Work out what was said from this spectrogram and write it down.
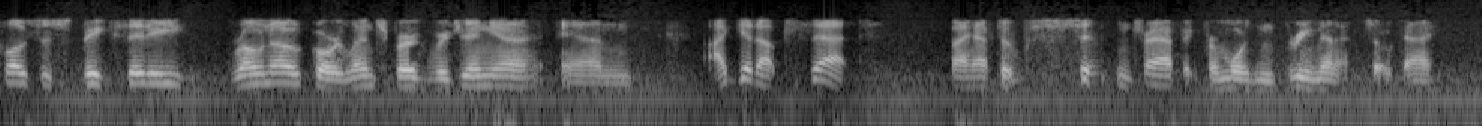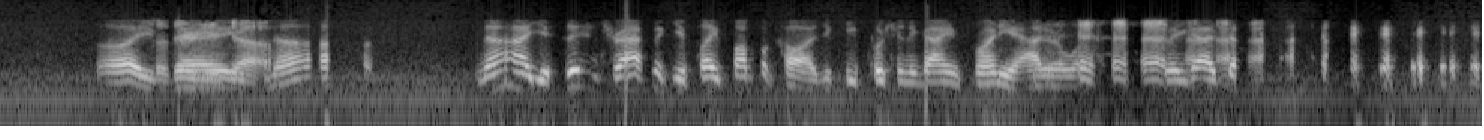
closest big city, Roanoke or Lynchburg, Virginia, and I get upset if I have to sit in traffic for more than three minutes. Okay. Oy So there you go. No. Nah, you sit in traffic, you play bumper cars, you keep pushing the guy in front of you out of the way. So you gotta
